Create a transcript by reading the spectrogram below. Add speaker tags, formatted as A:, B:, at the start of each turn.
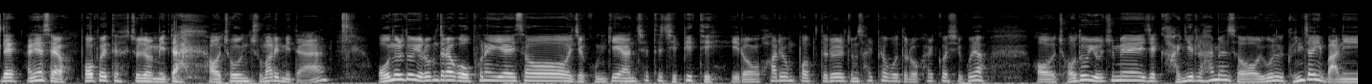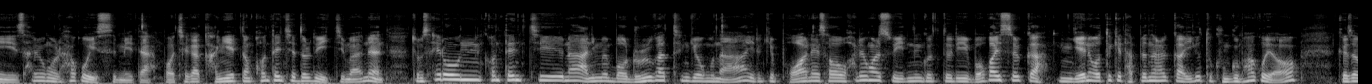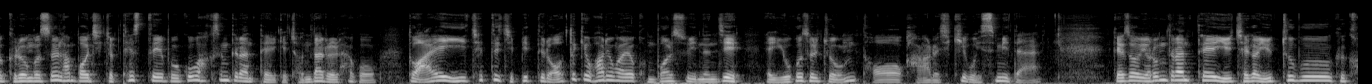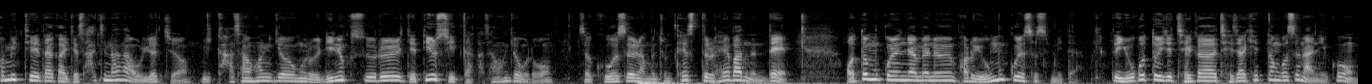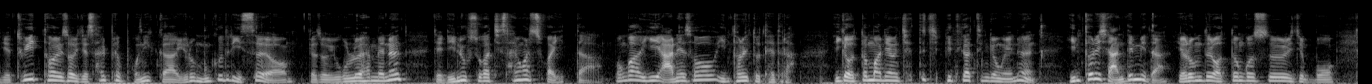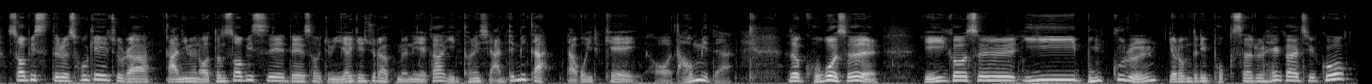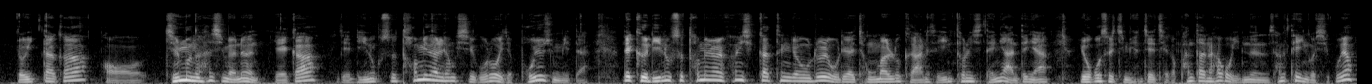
A: 네 안녕하세요. 버퍼트 조정입니다. 어, 좋은 주말입니다 오늘도 여러분들하고 OpenAI에서 이제 공개한 ChatGPT 이런 활용법들을 좀 살펴보도록 할 것이고요. 어, 저도 요즘에 이제 강의를 하면서 이걸 굉장히 많이 사용을 하고 있습니다. 뭐 제가 강의했던 컨텐츠들도 있지만은 좀 새로운 컨텐츠나 아니면 뭐 룰 같은 경우나 이렇게 보완해서 활용할 수 있는 것들이 뭐가 있을까? 음, 얘는 어떻게 답변을 할까? 이것도 궁금하고요. 그래서 그런 것을 한번 직접 테스트해보고 학생들한테 이렇게 전달을 하고 또 아예 이 채트 GPT를 어떻게 활용하여 공부할 수 있는지 이것을 예, 좀더 강화를 시키고 있습니다. 그래서 여러분들한테 제가 유튜브 그 커뮤니티에다가 이제 사진 하나 올렸죠. 이 가상 환경으로 리눅스를 이제 띄울 수 있다 가상 환경으로. 그래서 그것을 한번 좀 테스트를 해봤는데 어떤 문구였냐면은 바로 요 문구였었습니다. 근데 요것도 이제 제가 제작했던 것은 아니고 트위터에서 이제 살펴보니까 이런 문구들이 있어요. 그래서 이걸로 하면은 리눅스 같이 사용할 수가 있다. 뭔가 이 안에서 인터넷도 되더라 이게 어떤 말이냐면 ChatGPT 같은 경우에는 인터넷이 안 됩니다. 여러분들 어떤 것을 이제 뭐 서비스들을 소개해 주라 아니면 어떤 서비스에 대해서 좀 이야기해 주라 그러면 얘가 인터넷이 안 됩니다. 라고 이렇게 어, 나옵니다. 그래서 그것을 이것을 이 문구를 여러분들이 복사를 해 가지고 여기다가 어, 질문을 하시면은 얘가 이제 리눅스 터미널 형식으로 이제 보여줍니다. 근데 그 리눅스 터미널 형식 같은 경우를 우리가 정말로 그 안에서 인터넷이 되냐 안 되냐 요것을 지금 현재 제가 판단을 하고 있는 상태인 것이고요.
